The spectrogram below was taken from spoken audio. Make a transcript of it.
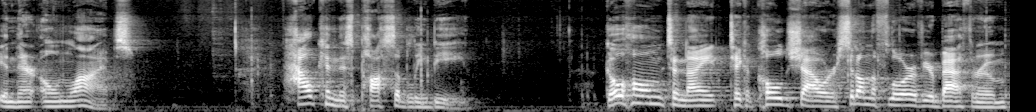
in their own lives. How can this possibly be? Go home tonight, take a cold shower, sit on the floor of your bathroom,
